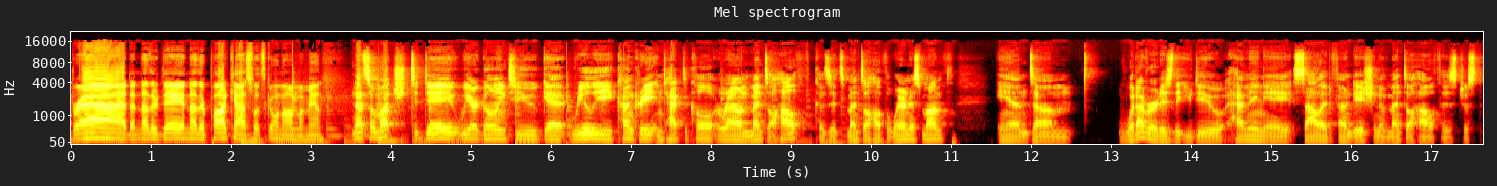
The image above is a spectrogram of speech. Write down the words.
Brad, another day, another podcast. What's going on, my man? Not so much. Today, we are going to get really concrete and tactical around mental health because it's Mental Health Awareness Month. And um, whatever it is that you do, having a solid foundation of mental health is just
